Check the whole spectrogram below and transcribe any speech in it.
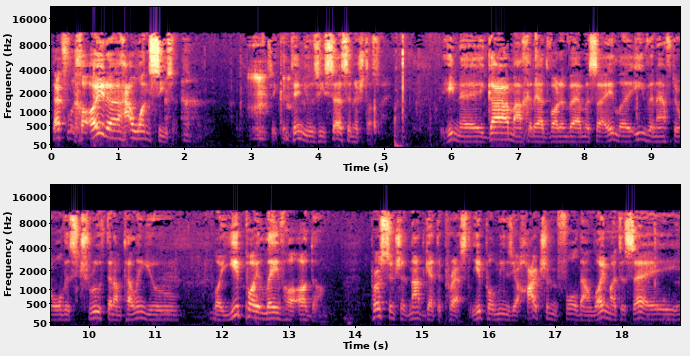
That's l'cha'oira how one sees it. So he continues, he says in Ishtasai, even after all this truth that I'm telling you, person should not get depressed. Yipol means your heart shouldn't fall down. Loima to say,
